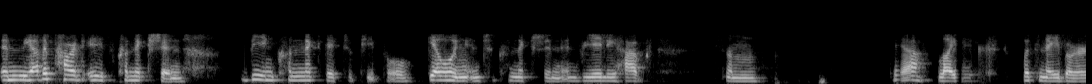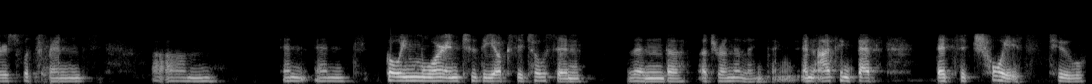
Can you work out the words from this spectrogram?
And the other part is connection, being connected to people, going into connection and really have some, yeah, like with neighbors, with friends, um, and and going more into the oxytocin than the adrenaline thing. And I think that's that's a choice to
